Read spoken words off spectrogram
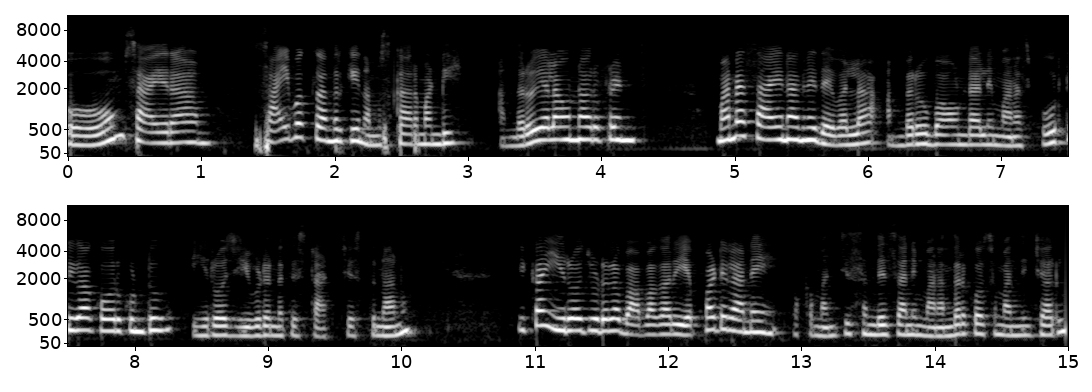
ఓం సాయిరామ్. సాయి భక్తులందరికీ నమస్కారం అండి అందరూ ఎలా ఉన్నారు ఫ్రెండ్స్? మన సాయినాథుని దయవల్ల అందరూ బాగుండాలని మనస్ఫూర్తిగా కోరుకుంటూ ఈరోజు ఈ వీడియోనైతే స్టార్ట్ చేస్తున్నాను. ఇక ఈ రోజు వీడియోలో బాబాగారు ఎప్పటిలానే ఒక మంచి సందేశాన్ని మనందరి కోసం అందించారు.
